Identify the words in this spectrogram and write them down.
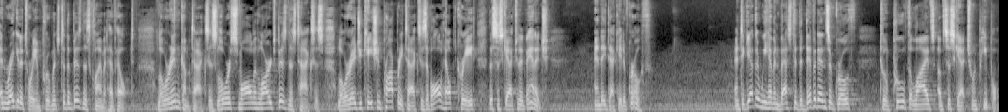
and regulatory improvements to the business climate have helped. Lower income taxes, lower small and large business taxes, lower education property taxes have all helped create the Saskatchewan advantage and a decade of growth. And together we have invested the dividends of growth to improve the lives of Saskatchewan people.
